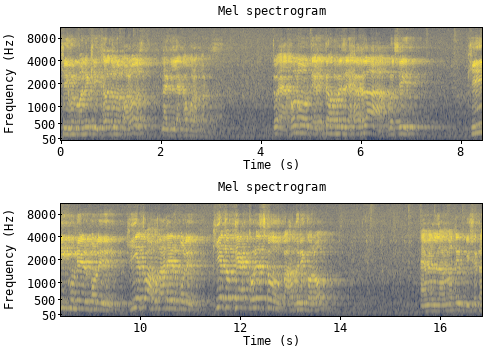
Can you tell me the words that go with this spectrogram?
কি গুণ মানে কি, খেলাধুলা পারস নাকি লেখাপড়া পারস? তো এখনও দেখতে হবে যে হ্যাবলা, প্রসিদ্ধ। কি গুণের বলে, কি এত অবদানের বলে, কি এত ত্যাগ করেছ, বাহাদুরি করো। এম এল লার্মাদের বিষয়টা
